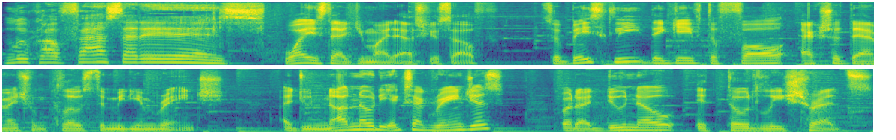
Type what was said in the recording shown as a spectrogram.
Look how fast that is. Why is that you might ask yourself? So basically they gave the FAL extra damage from close to medium range. I do not know the exact ranges, but I do know it totally shreds.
